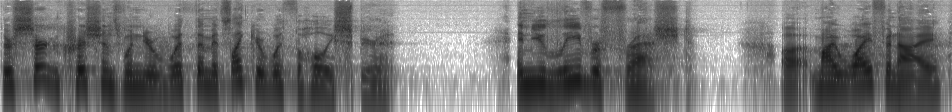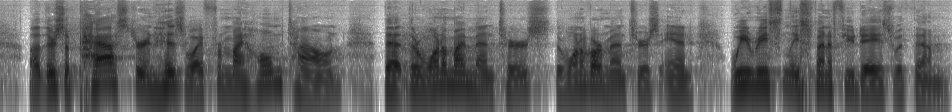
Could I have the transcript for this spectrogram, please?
There's certain Christians when you're with them, it's like you're with the Holy Spirit. And you leave refreshed. Uh, my wife and I, uh, there's a pastor and his wife from my hometown that they're one of my mentors. They're one of our mentors, and we recently spent a few days with them.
